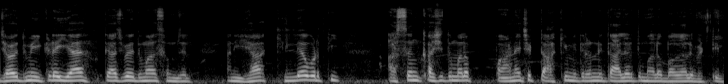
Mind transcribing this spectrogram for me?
ज्यावेळी तुम्ही इकडे या त्याचवेळी तुम्हाला समजेल. आणि ह्या किल्ल्यावरती असंख्य अशी तुम्हाला पाण्याची टाकी मित्रांनो इथं आल्यावर तुम्हाला बघायला भेटतील.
